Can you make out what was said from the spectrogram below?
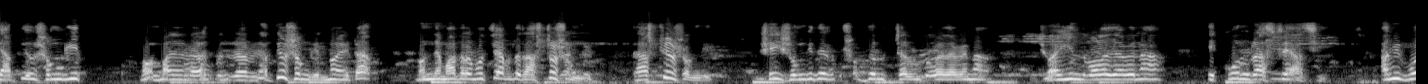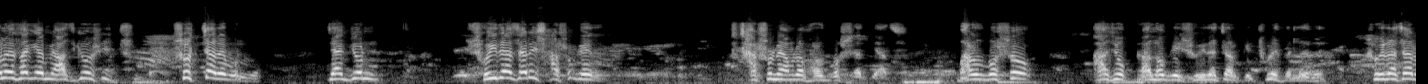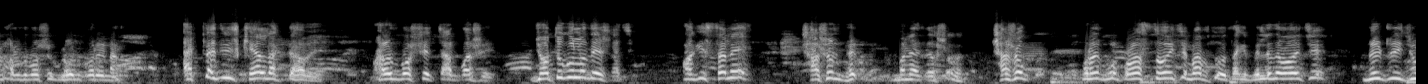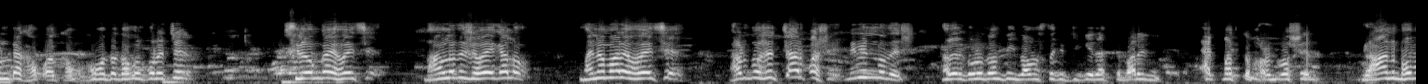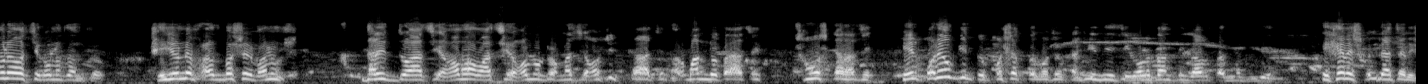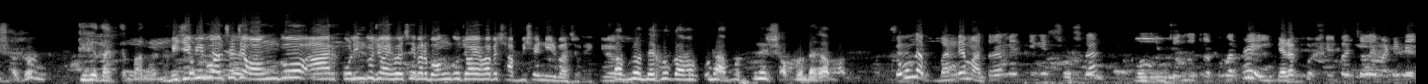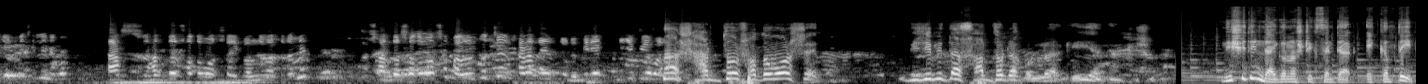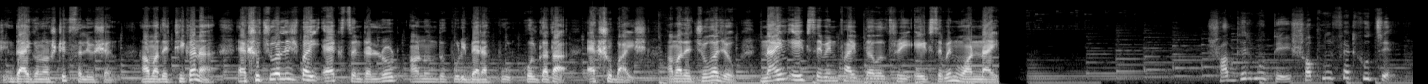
জাতীয় সংগীত মানে জাতীয় সংগীত নয় এটা বন্দে মাতরম হচ্ছে আমাদের রাষ্ট্রসঙ্গীত রাষ্ট্রীয় সংগীত। সেই সঙ্গীতের শব্দের উচ্চারণ করা যাবে না, জয় হিন্দ বলা যাবে না, এ কোন রাষ্ট্রে আছি? আমি বলে থাকি, আমি আজকেও সোচ্চারে বলব যে একজন স্বৈরাচারী শাসকের শাসনে আমরা ভারতবর্ষে আজকে আছি। ভারতবর্ষ আজ হোক, কাল হোক, এই স্বৈরাচারকে ছুঁড়ে ফেলে দেবে। স্বৈরাচার ভারতবর্ষ গ্রহণ করে না। একটা জিনিস খেয়াল রাখতে হবে, ভারতবর্ষের চারপাশে যতগুলো দেশ আছে, পাকিস্তানে শাসন মানে শাসক পরাস্ত হয়েছে বা তাকে ফেলে দেওয়া হয়েছে মিলিটারি জুনটা ক্ষমতা দখল করেছে, শ্রীলঙ্কায় হয়েছে, বাংলাদেশে হয়ে গেল, মায়ানমারে হয়েছে, ভারতবর্ষের চারপাশে বিভিন্ন দেশ তাদের গণতান্ত্রিক ব্যবস্থাকে টিকিয়ে রাখতে পারেনি। একমাত্র ভারতবর্ষের প্রাণ ভবনে হচ্ছে গণতন্ত্র। সেই জন্য ভারতবর্ষের মানুষ দারিদ্র আছে অভাব আছে অনটন আছে অশিক্ষা আছে ধর্মান্ধতা আছে সংস্কার আছে। এরপরেও কিন্তু পঁচাত্তর বছর কাটিয়ে দিয়েছে গণতান্ত্রিক ব্যবস্থার মধ্যে দিয়ে। এখানে স্বৈরাচারী শাসন টিকে থাকতে পারবে না। বিজেপি বলছে যে অঙ্গ আর কলিঙ্গ জয় হয়েছে এবার বঙ্গ জয় হবে ছাব্বিশের নির্বাচনে। স্বপ্ন দেখুক আমার কোনো আপত্তি নেই স্বপ্ন দেখা ভালো শোভনদা বন্দে মাতরমের যিনি স্রষ্টা বঙ্কিমচন্দ্র চট্টোপাধ্যায় এই ব্যারাকপুর শিল্পাঞ্চলের মাটিতে জন্মেছিলেন এবং তার সাধ্য শতবর্ষ এই বন্দে মাতরমের সাধ্য শতবর্ষ পালন করছে সারা দেশ জুড়ে। বিজেপিও না শতবর্ষের বিজেপি তার সাধ্যটা করল আর কি। Nishidin diagnostic centre a complete diagnostic solution. আমাদের ঠিকানা একশো চুয়াল্লিশ বাই এক সেন্ট্রাল রোড আনন্দপুরি ব্যারাকপুর কলকাতা একশো বাইশ। আমাদের যোগাযোগ nine eight seven five double three eight seven one nine. সাধ্যের মধ্যে স্বপ্নের ফ্ল্যাট খুঁজছেন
